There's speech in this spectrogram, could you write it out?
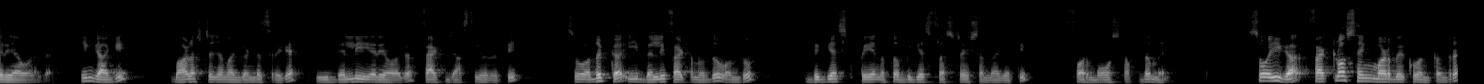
ಏರಿಯಾ ಒಳಗೆ. ಹೀಗಾಗಿ ಭಾಳಷ್ಟು ಜನ ಗಂಡಸರಿಗೆ ಈ ಬೆಲ್ಲಿ ಏರಿಯಾ ಒಳಗೆ ಫ್ಯಾಟ್ ಜಾಸ್ತಿ ಇರತೈತಿ. ಸೊ ಅದಕ್ಕೆ ಈ ಬೆಲ್ಲಿ ಫ್ಯಾಟ್ ಅನ್ನೋದು ಒಂದು ಬಿಗ್ಗೆಸ್ಟ್ ಪೇನ್ ಅಥವಾ ಬಿಗ್ಗೆಸ್ಟ್ ಫ್ರಸ್ಟ್ರೇಷನ್ ಆಗೈತಿ for most of the men so ಈಗ ಫ್ಯಾಟ್ ಲಾಸ್ ಹೆಂಗೆ ಮಾಡಬೇಕು ಅಂತಂದರೆ,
